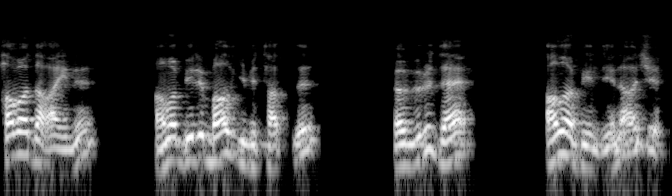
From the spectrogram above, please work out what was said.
hava da aynı ama biri bal gibi tatlı, öbürü de alabildiğine acı.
